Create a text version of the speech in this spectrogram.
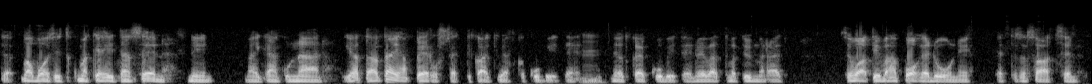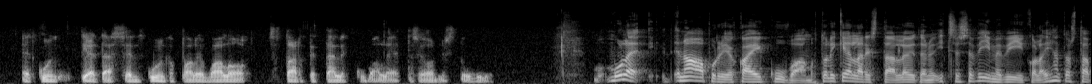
Ja mä voin sitten, kun mä kehitän sen, niin mä ikään kuin näen. Ja tämä on ihan perussetti kaikki, jotka kuvia teen. Mm. Ne, jotka ei kuvia teen, ei välttämättä ymmärrä, että se vaatii vähän pohjaduunia, että sä saat sen, että kun, tietää sen, kuinka paljon valoa sä tarvitset tälle kuvalle, että se onnistuu hyvin. Mulle naapuri, joka ei kuvaa, mutta oli kellaristaan löytänyt itse asiassa viime viikolla ihan tuosta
